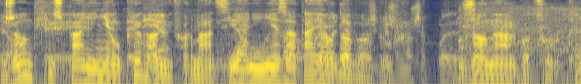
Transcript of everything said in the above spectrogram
Rząd Hiszpanii nie ukrywał informacji ani nie zatajał dowodów. Żonę albo córkę?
